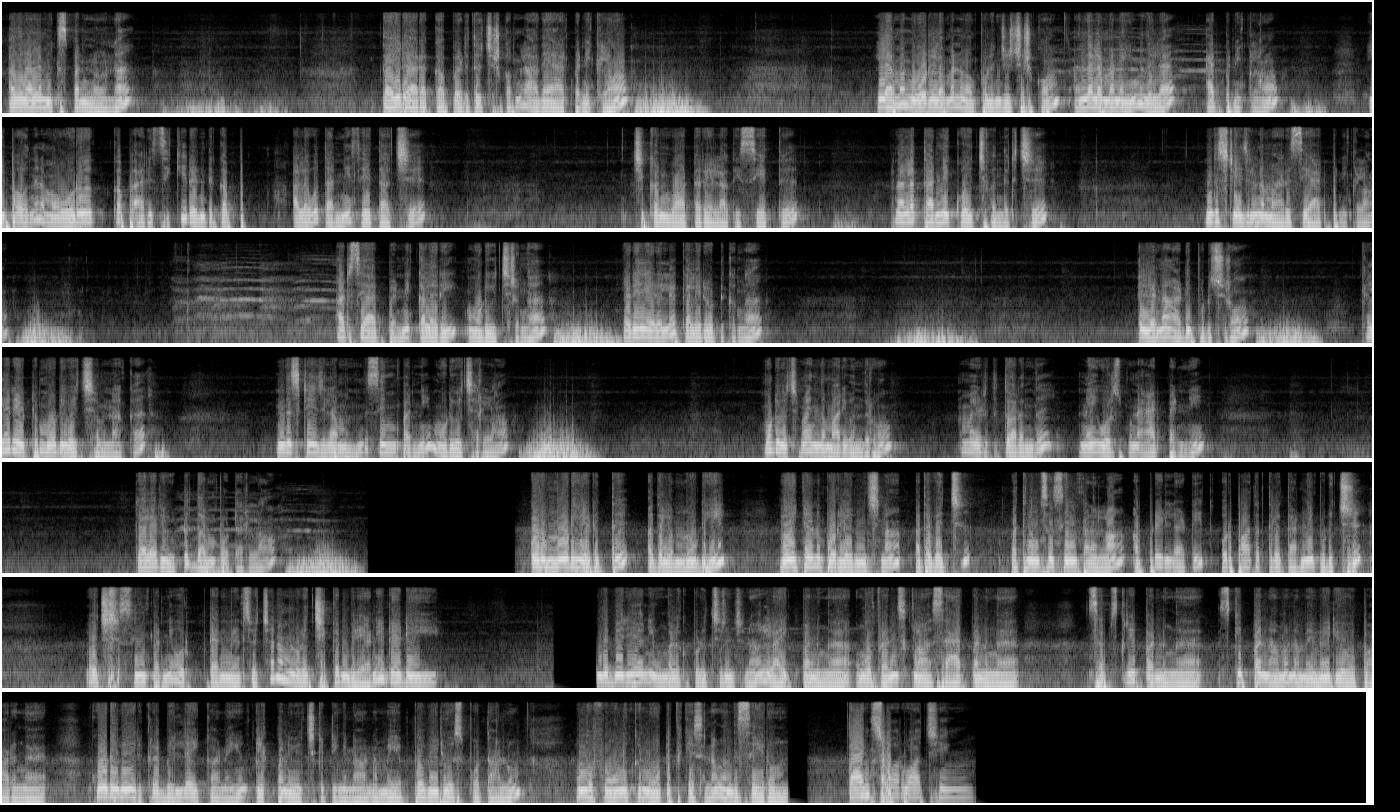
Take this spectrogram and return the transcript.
அது நல்லா மிக்ஸ் பண்ணோன்னே தயிர் அரை கப் எடுத்து வச்சுருக்கோம்ல அதையும் ஆட் பண்ணிக்கலாம். லெமன் ஒரு லெமன் நம்ம புளிஞ்சு வச்சுருக்கோம். அந்த லெமனையும் இதில் ஆட் பண்ணிக்கலாம். இப்போ வந்து நம்ம ஒரு கப் அரிசிக்கு ரெண்டு கப் அளவு தண்ணி சேர்த்தாச்சு. சிக்கன் வாட்டர் எல்லாத்தையும் சேர்த்து இப்போ நல்லா தண்ணி கொதிச்சு வந்துடுச்சு இந்த ஸ்டேஜில் நம்ம அரிசி ஆட் பண்ணிக்கலாம். அரிசி ஆட் பண்ணி கிளறி மூடி வச்சுருங்க. இடையில இடையில கிளறி விட்டுக்கோங்க. இல்லைன்னா அடி பிடிச்சிரும். கிளறி விட்டு மூடி வச்சோம்னாக்க இந்த ஸ்டேஜில் நம்ம வந்து சிம் பண்ணி மூடி வச்சிடலாம் மூடி வச்சோம்னா இந்த மாதிரி வந்துடும் நம்ம எடுத்து திறந்து நெய் ஒரு ஸ்பூன் ஆட் பண்ணி கிளறி விட்டு தம் போட்டுடலாம் ஒரு மூடி எடுத்து அதில் மூடி வெயிட்டான பொருள் இருந்துச்சுன்னா அதை வச்சு பத்து நிமிஷம் சிம் பண்ணலாம். அப்படி இல்லாட்டி ஒரு பாத்திரத்தில் தண்ணி பிடிச்சி வச்சு சிம் பண்ணி ஒரு டென் மினிட்ஸ் வச்சா நம்மளுடைய சிக்கன் பிரியாணி ரெடி இந்த பிரியாணி உங்களுக்கு பிடிச்சிருந்துச்சுன்னா லைக் பண்ணுங்கள் உங்கள் ஃப்ரெண்ட்ஸ்க்கெலாம் ஷேர் பண்ணுங்கள் சப்ஸ்கிரைப் பண்ணுங்கள் ஸ்கிப் பண்ணாமல் நம்ம வீடியோவை பாருங்கள் கூடவே இருக்கிற பெல் ஐக்கானையும் கிளிக் பண்ணி வச்சுக்கிட்டிங்கன்னா நம்ம எப்போ வீடியோஸ் போட்டாலும் உங்கள் ஃபோனுக்கு நோட்டிஃபிகேஷனாக வந்து சேரும். தேங்க்ஸ் ஃபார் வாட்சிங்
